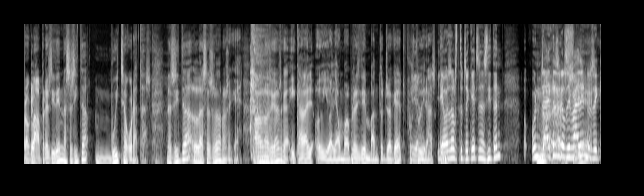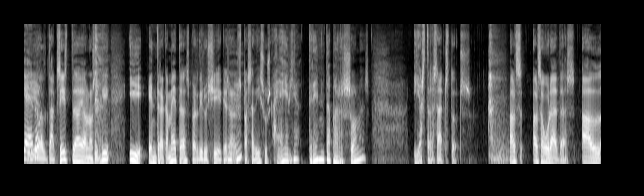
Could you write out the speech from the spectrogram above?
Però clar, el president necessita vuit segurates. Necessita l'assessor de no sé què. El no sé què, no sé què. I, cada, i allà on va el president van tots aquests, doncs tu diràs... I llavors els, tots aquests necessiten uns altres que els hi facin no sé què, I no? el taxista i el no sé qui. I entre cametes, per dir-ho així, que són Mhm. els passadissos, allà hi havia 30 persones i estressats tots. Els, els segurates, el,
